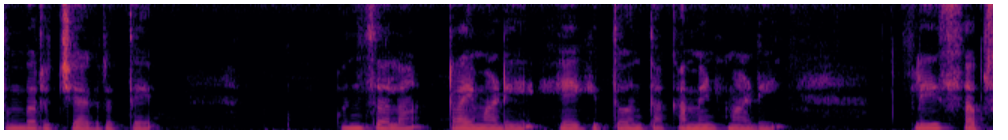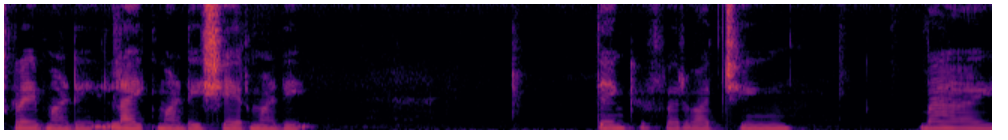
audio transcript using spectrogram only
ತುಂಬ ರುಚಿಯಾಗಿರುತ್ತೆ. ಒಂದು ಸಲ ಟ್ರೈ ಮಾಡಿ ಹೇಗಿತ್ತು ಅಂತ ಕಮೆಂಟ್ ಮಾಡಿ. ಪ್ಲೀಸ್ ಸಬ್ಸ್ಕ್ರೈಬ್ ಮಾಡಿ ಲೈಕ್ ಮಾಡಿ ಶೇರ್ ಮಾಡಿ. Thank you for watching bye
